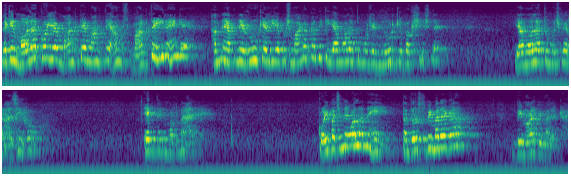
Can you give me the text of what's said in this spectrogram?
लेकिन मौला को ये मांगते मांगते हम मांगते ही रहेंगे। हमने अपने रूह के लिए कुछ मांगा कभी कि, या मौला, तू मुझे नूर की बख्शिश दे। या मौला, तू मुझ पर राज़ी हो। एक दिन मरना है। कोई बचने वाला नहीं। तंदुरुस्त भी मरेगा बीमार भी मरेगा।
